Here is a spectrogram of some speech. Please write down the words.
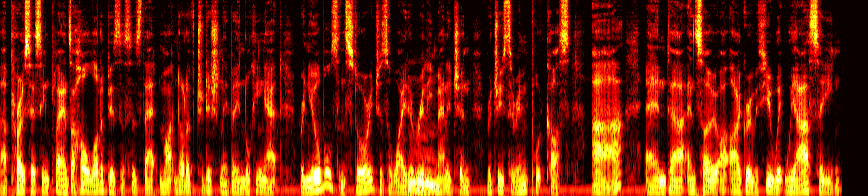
uh, processing plants, a whole lot of businesses that might not have traditionally been looking at renewables and storage as a way to mm. really manage and reduce their input costs are, and uh, and so I, I, agree with you. We, we are seeing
